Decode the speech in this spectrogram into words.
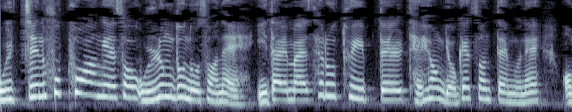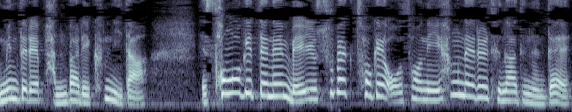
울진 후포항에서 울릉도 노선에 이달 말 새로 투입될 대형 여객선 때문에 어민들의 반발이 큽니다. 성어기 때는 매일 수백 척의 어선이 항내를 드나드는데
